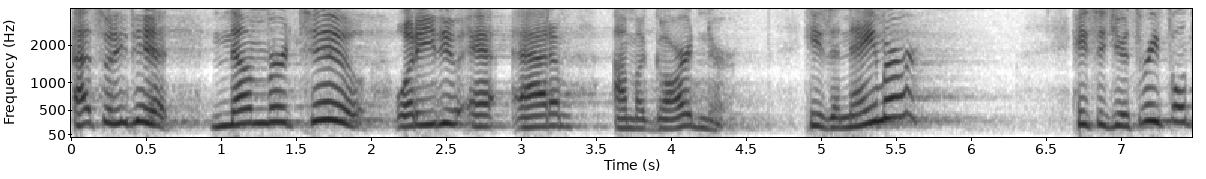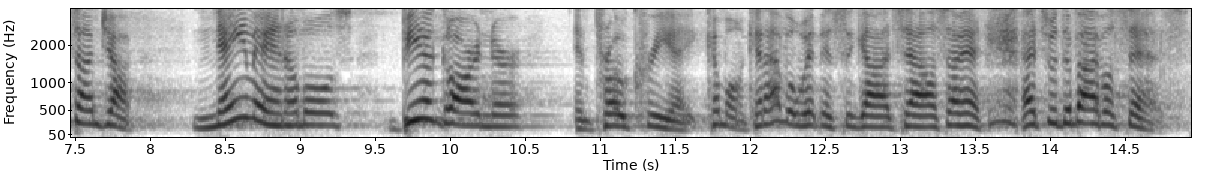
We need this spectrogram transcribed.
That's what he did. Number two, what do you do, Adam? I'm a gardener. He's a namer. He said, Your three full time job name animals, be a gardener, and procreate. Come on, can I have a witness in God's house? I mean, that's what the Bible says.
